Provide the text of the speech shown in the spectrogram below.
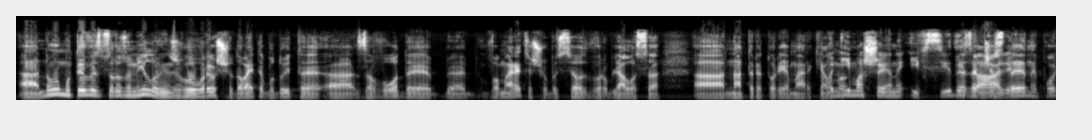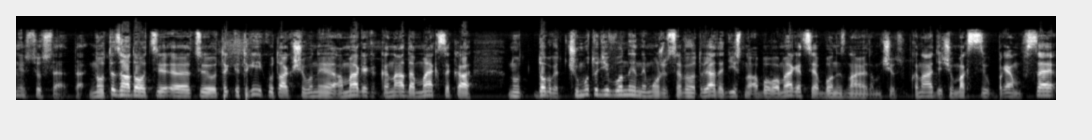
А, ну, мотиви зрозуміло. Він же говорив, що давайте будуйте а, заводи е, в Америці, щоб все вироблялося а, на території Америки. Але Тобто ми- і машини, і всі і деталі. запчастини, повністю все. Так. Ну, ти згадував ці, е, цю трійку, так що вони Америка, Канада, Мексика. Ну добре, чому тоді вони не можуть все виготовляти дійсно або в Америці, або не знаю, там чи в Канаді, чи в Мексиці, прям все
